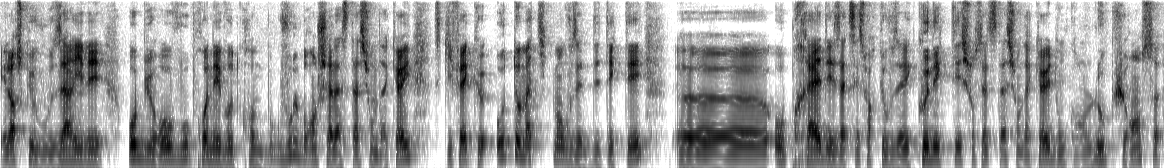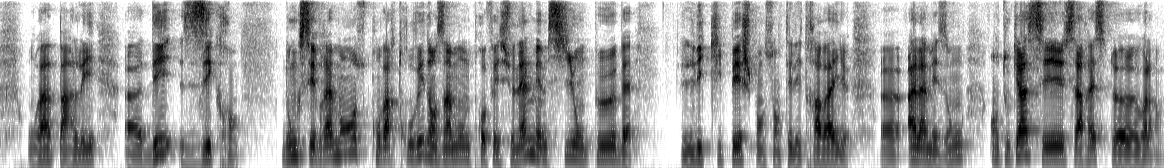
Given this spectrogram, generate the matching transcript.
et lorsque vous arrivez au bureau, vous prenez votre Chromebook, vous le branchez à la station d'accueil, ce qui fait que automatiquement vous êtes détecté euh, auprès des accessoires que vous avez connectés sur cette station d'accueil. Donc en l'occurrence, on va parler euh, des écrans. Donc c'est vraiment ce qu'on va retrouver dans un monde professionnel, même si on peut ben, l'équiper, je pense, en télétravail euh, à la maison. En tout cas, c'est, ça reste, euh, voilà,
